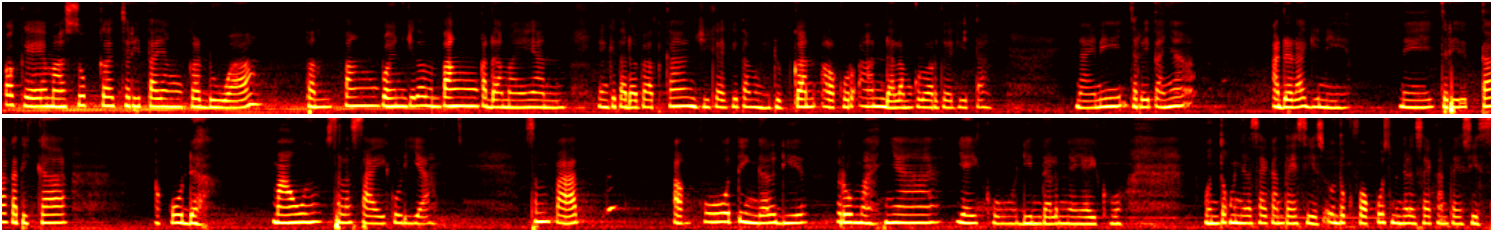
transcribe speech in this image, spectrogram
Oke, masuk ke cerita yang kedua tentang poin kita tentang kedamaian yang kita dapatkan jika kita menghidupkan Al-Quran dalam keluarga kita. Nah, ini ceritanya ada lagi nih. Nih, cerita ketika aku udah mau selesai kuliah. Sempat aku tinggal di rumahnya Yaiku, di dalamnya Yaiku untuk menyelesaikan tesis, untuk fokus menyelesaikan tesis.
